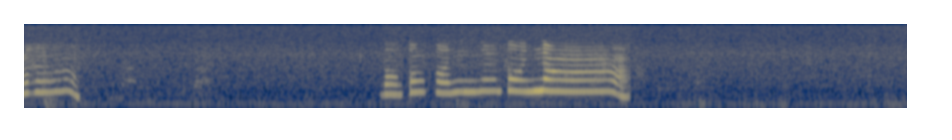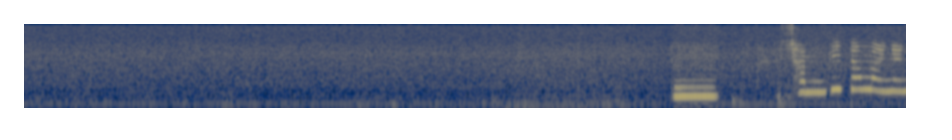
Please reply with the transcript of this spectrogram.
เราต้องปันะก่อนนะอืมทำพี่ต้องมาอย่าง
